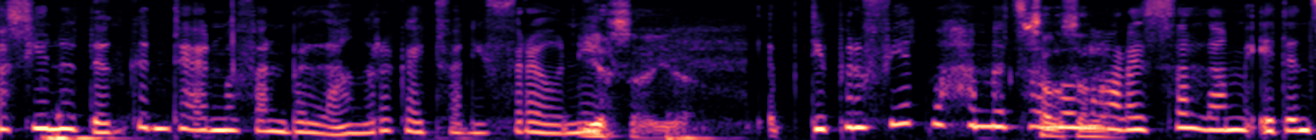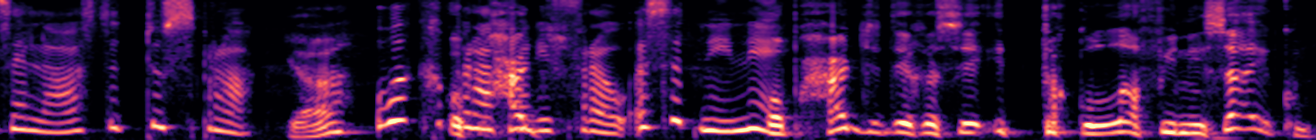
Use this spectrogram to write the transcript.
as jy nou dink in terme van belangrikheid van die vrou, nee. Yes, ja. Die profeet Mohammed sallallahu alaihi wasallam het in sy laaste toespraak Ja. ook gepraat van die vrou. Is dit nie, nee? Op Hajj het hy gesê ittaqullah fi nisaikum.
